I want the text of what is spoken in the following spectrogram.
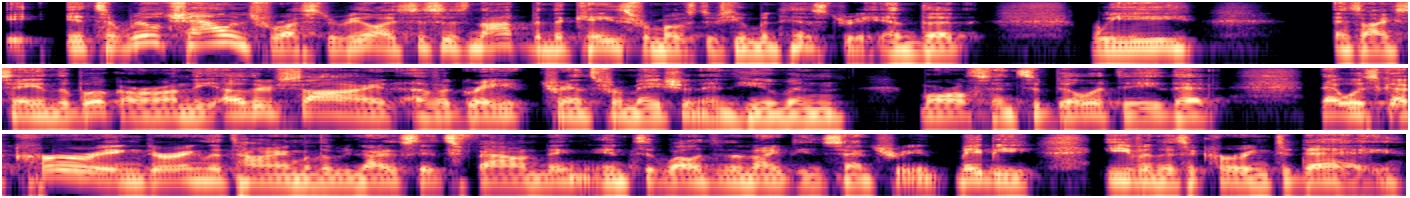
it, it's a real challenge for us to realize this has not been the case for most of human history, and that we, as I say in the book, are on the other side of a great transformation in human moral sensibility that that was occurring during the time of the United States founding into well into the 19th century, maybe even is occurring today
